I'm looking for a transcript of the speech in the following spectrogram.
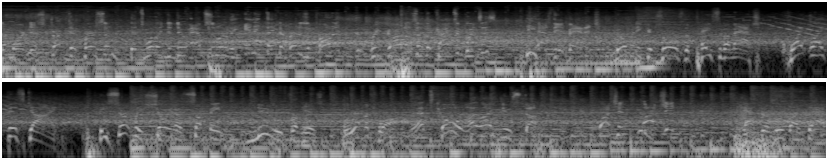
the more destructive person that's willing to do absolutely anything to hurt his opponent, regardless of the consequences, he has the advantage. Nobody controls the pace of a match quite like this guy. He's certainly showing us something new from his repertoire. That's cool. I like new stuff. Watch it. Watch it. After a move like that,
